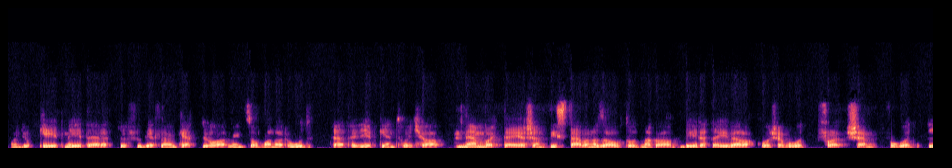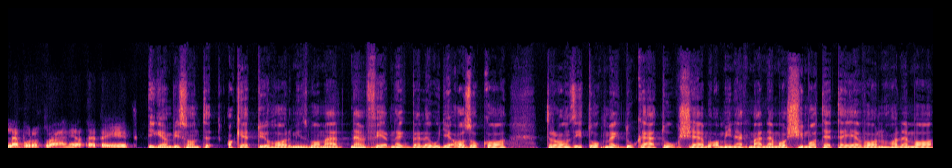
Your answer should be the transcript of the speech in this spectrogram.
mondjuk két méter, ettől függetlenül 2.30-on van a rúd, tehát egyébként, hogyha nem vagy teljesen tisztában az autódnak a béreteivel, akkor sem fogod, sem fogod leborotválni a tetejét. Igen, viszont a 2.30-ban már nem férnek bele ugye azok a tranzitok meg dukátók sem, aminek már nem a sima teteje van, hanem a,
